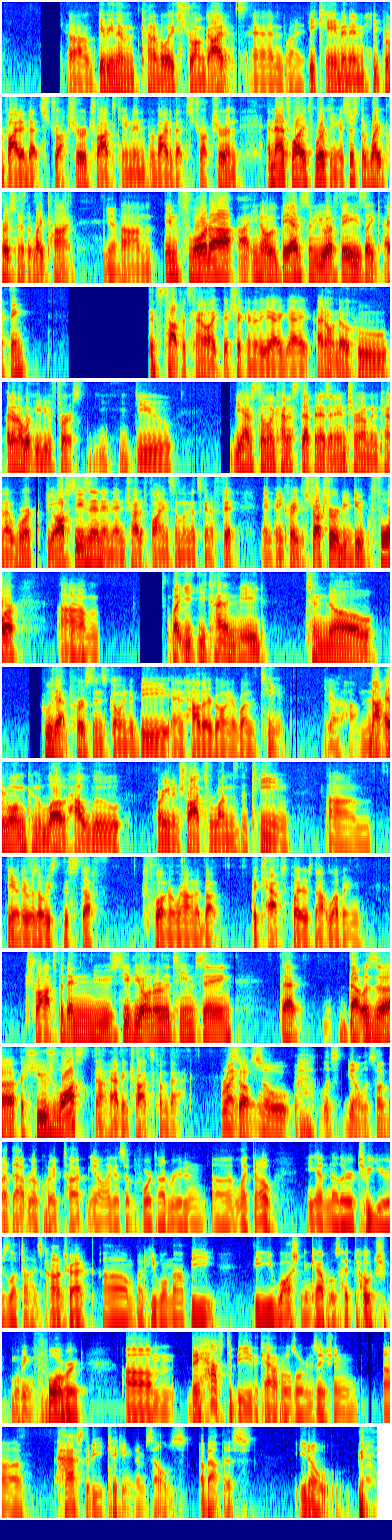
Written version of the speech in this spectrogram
uh, giving them kind of really strong guidance. And right. he came in and he provided that structure. Trotz came in and provided that structure, and and that's why it's working. It's just the right person at the right time. Yeah. Um, in Florida, uh, you know, they have some UFAs. Like I think it's tough. It's kind of like the chicken or the egg. I I don't know who. I don't know what you do first. Do you you have someone kind of step in as an interim and kind of work the off season and then try to find someone that's going to fit and, and create the structure, or do you do it before? Um, yeah but you, you kind of need to know who that person is going to be and how they're going to run the team. Yeah. Um, not everyone can love how Lou or even Trotz runs the team. Um, you know, there was always this stuff floating around about the Caps players not loving Trotz, but then you see the owner of the team saying that that was a, a huge loss not having Trotz come back. Right. So, so let's you know let's talk about that real quick. Todd, you know, like I said before, Todd Reirden uh, let go. He had another two years left on his contract, um, but he will not be the Washington Capitals head coach moving forward. Um, they have to be the Capitals organization uh, has to be kicking themselves about this. You know,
